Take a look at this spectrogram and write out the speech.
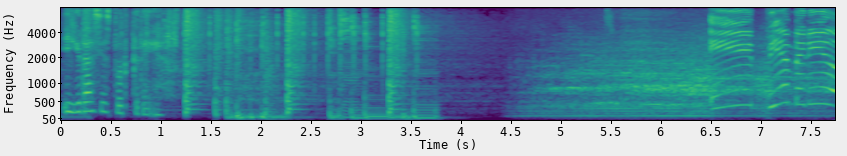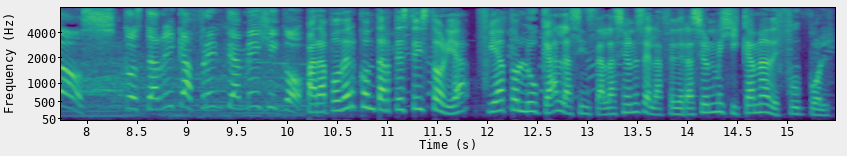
y gracias por creer. Rica frente a México. Para poder contarte esta historia, fui a Toluca, las instalaciones de la Federación Mexicana de Fútbol,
